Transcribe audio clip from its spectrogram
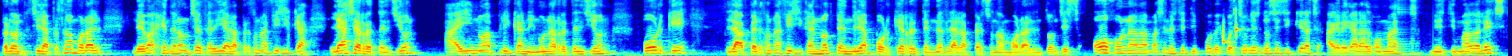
perdón, si la persona moral le va a generar un CFDI a la persona física, le hace retención, ahí no aplica ninguna retención porque la persona física no tendría por qué retenerle a la persona moral. Entonces, ojo nada más en este tipo de cuestiones. No sé si quieras agregar algo más, mi estimado Alex,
